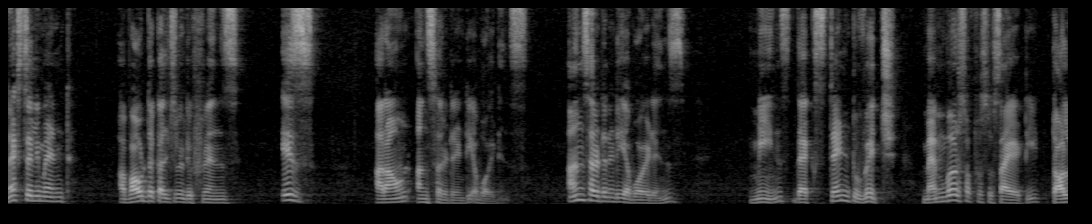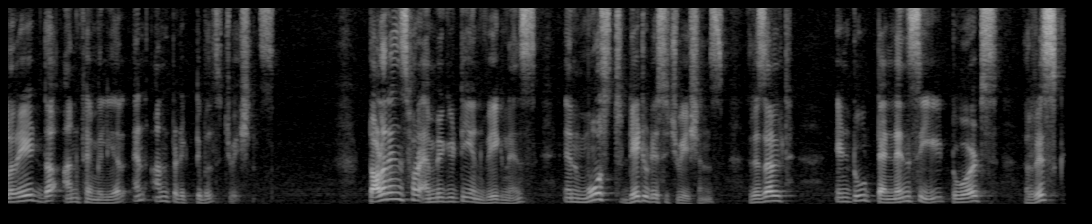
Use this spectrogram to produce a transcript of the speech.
Next element about the cultural difference is around uncertainty avoidance. Uncertainty avoidance means the extent to which members of a society tolerate the unfamiliar and unpredictable situations. Tolerance for ambiguity and vagueness in most day to day situations result into tendency towards risk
